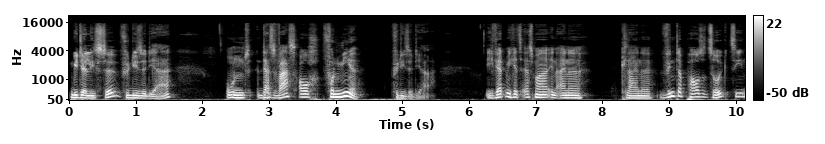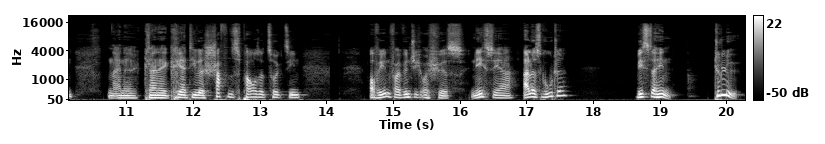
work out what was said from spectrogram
mit der Liste für dieses Jahr. Und das war's auch von mir für dieses Jahr. Ich werde mich jetzt erstmal in eine kleine Winterpause zurückziehen, in eine kleine kreative Schaffenspause zurückziehen. Auf jeden Fall wünsche ich euch fürs nächste Jahr alles Gute. Bis dahin. Tschüss.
